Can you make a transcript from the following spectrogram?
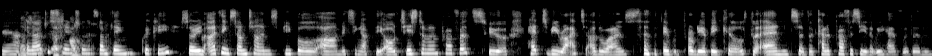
Yeah. That's Can I just mention something quickly? Sorry, I think sometimes people are mixing up the Old Testament prophets who had to be right, otherwise they would probably have been killed, and so the kind of prophecy that we have within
